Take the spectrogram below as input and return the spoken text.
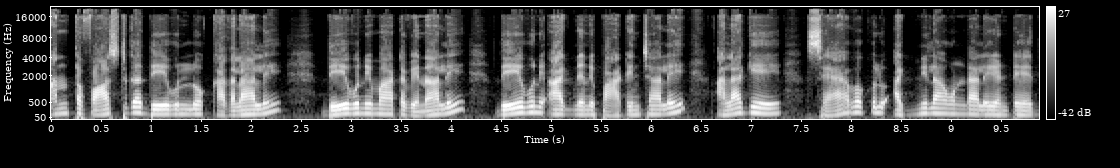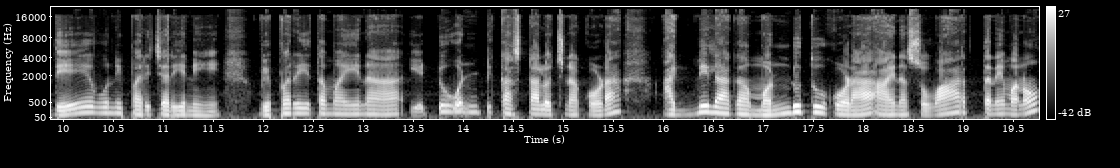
అంత ఫాస్ట్గా దేవునిలో కదలాలి దేవుని మాట వినాలి దేవుని ఆజ్ఞని పాటించాలి అలాగే సేవకులు అగ్నిలా ఉండాలి అంటే దేవుని పరిచర్యని విపరీతమైన ఎటువంటి కష్టాలు వచ్చినా కూడా అగ్నిలాగా మండుతూ కూడా ఆయన సువార్తనే మనం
